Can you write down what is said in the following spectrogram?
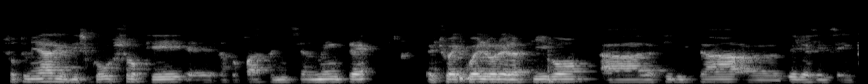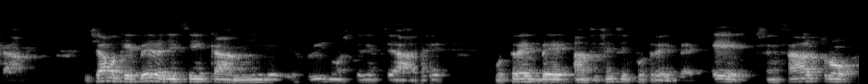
sottolineare il discorso che è stato fatto inizialmente, e cioè quello relativo all'attività eh, delle agenzie incoming. Diciamo che per le agenzie incoming il turismo esperienziale potrebbe, anzi senza il potrebbe, è senz'altro,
